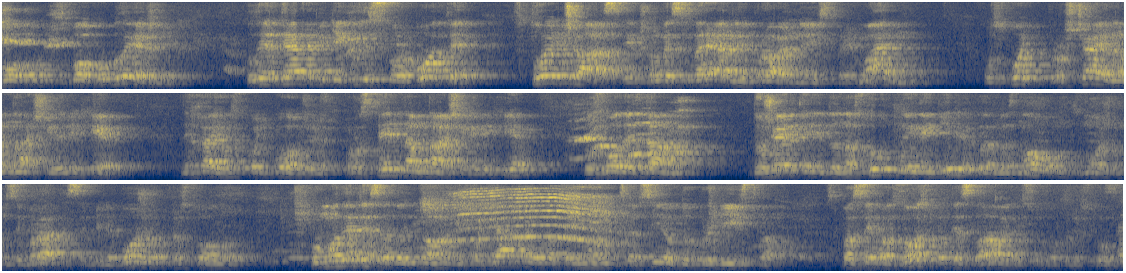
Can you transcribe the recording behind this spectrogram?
боку, з боку ближніх, коли терпить якісь скорботи, в той час, якщо ми смиренно і правильно їх сприймаємо, Господь прощає нам наші гріхи. Нехай Господь Бог вже простить нам наші гріхи, дозволить нам дожити і до наступної неділі, коли ми знову зможемо зібратися біля Божого престолу, помолитися до нього і подякувати йому за всі його добродійства. Спасибо, Господи, слава Ісусу Христу!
